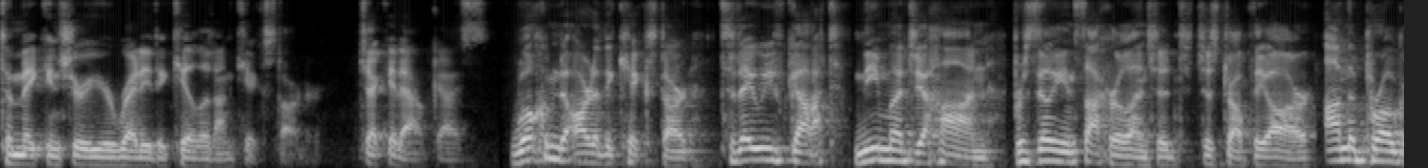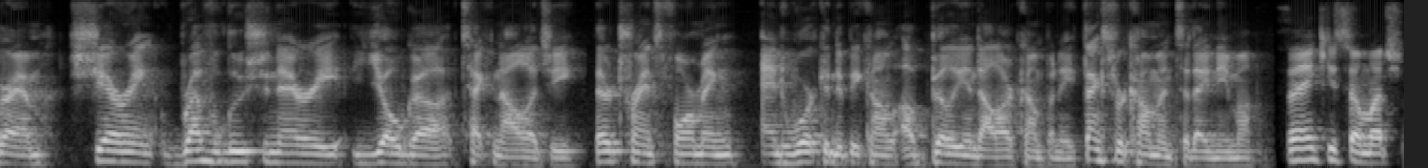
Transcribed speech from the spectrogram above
to making sure you're ready to kill it on Kickstarter. Check it out, guys. Welcome to Art of the Kickstart. Today we've got Neyma Jahan, Brazilian soccer legend, just dropped the R, on the program sharing revolutionary yoga technology. They're transforming and working to become a billion dollar company. Thanks for coming today, Neyma. Thank you so much,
